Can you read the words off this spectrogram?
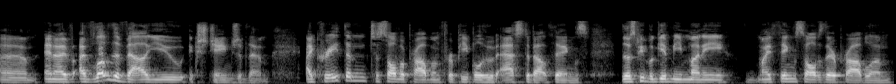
um, and I've I've loved the value exchange of them. I create them to solve a problem for people who've asked about things. Those people give me money. My thing solves their problem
